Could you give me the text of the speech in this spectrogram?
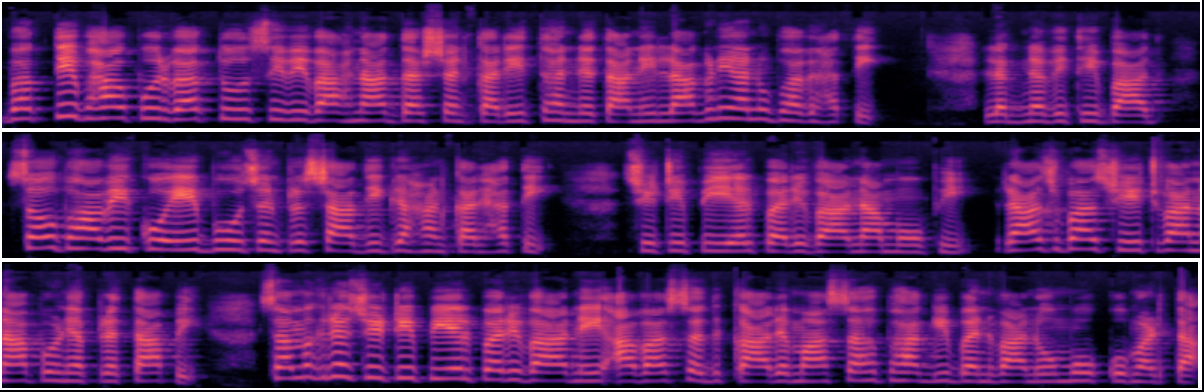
ભક્તિભાવપૂર્વક તુલસી વિવાહના દર્શન કરી ધન્યતાની લાગણી અનુભવી હતી. લગ્ન વિધિ બાદ સૌ ભાવિકોએ ભોજન પ્રસાદી ગ્રહણ કરી હતી. જીટીપીએલ પરિવારના મોભી રાજબા જેઠવાના પુણ્ય પ્રતાપે, સમગ્ર જીટીપીએલ પરિવારને આવા સદકાર્યમાં સહભાગી બનવાનો મોકો મળતા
